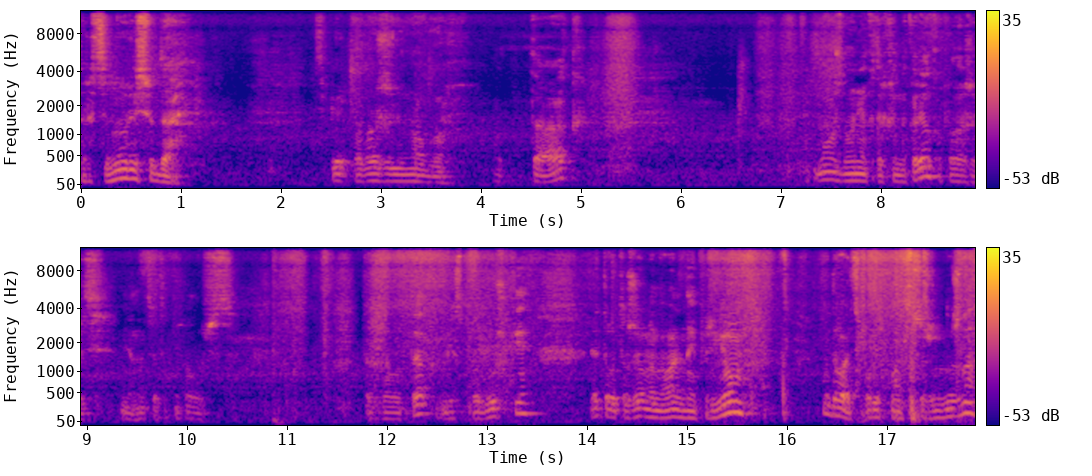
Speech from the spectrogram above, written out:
Растянули сюда. Теперь положили ногу вот так. Можно у некоторых и на коленку положить. Не, ну это так не получится. Тогда вот так, без подушки. Это вот уже мануальный прием. Ну давайте, подушка нам уже не нужна.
